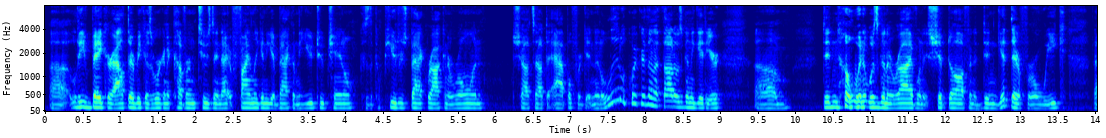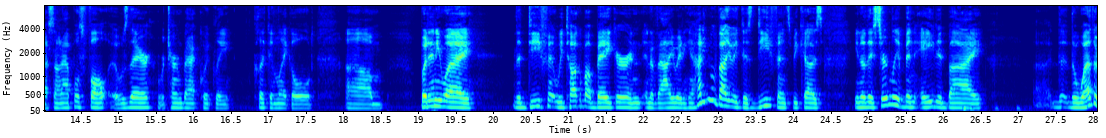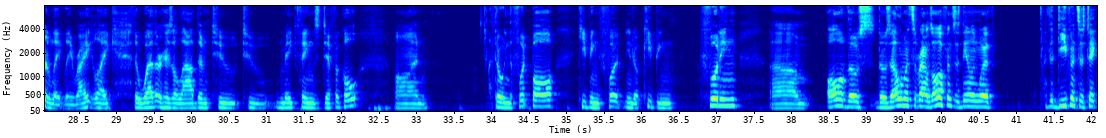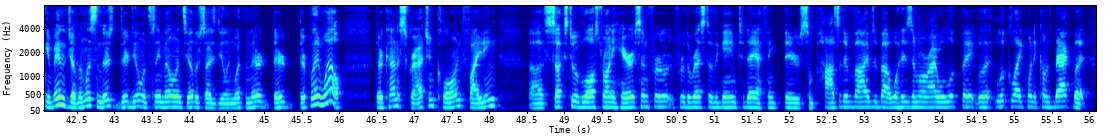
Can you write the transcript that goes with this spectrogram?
uh, leave Baker out there because we're going to cover him Tuesday night. We're finally going to get back on the YouTube channel because the computer's back rocking and rolling. Shouts out to Apple for getting it a little quicker than I thought it was going to get here. Um, didn't know when it was going to arrive when it shipped off and it didn't get there for a week. That's not Apple's fault. It was there, returned back quickly, clicking like old. Um, but anyway, the defense, we talk about Baker and, and evaluating him. How do you evaluate this defense? Because, you know, they certainly have been aided by. The, the weather lately, right? Like the weather has allowed them to to make things difficult on throwing the football, keeping foot, you know, keeping footing, um, all of those those elements the Browns' offense is dealing with. The defense is taking advantage of, and listen, they're dealing with the same elements the other side's dealing with, and they're they're they're playing well. They're kind of scratching, clawing, fighting. Uh, sucks to have lost Ronnie Harrison for for the rest of the game today. I think there's some positive vibes about what his MRI will look ba- look like when it comes back, but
